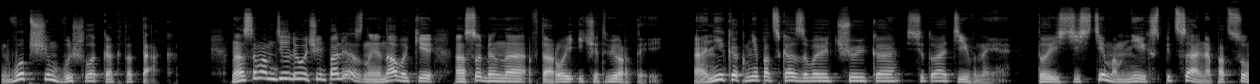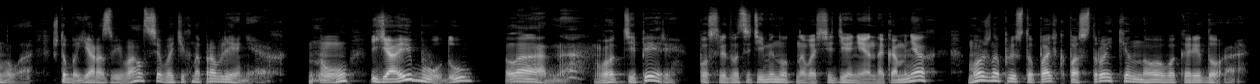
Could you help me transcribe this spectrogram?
В общем, вышло как-то так. На самом деле очень полезные навыки, особенно второй и четвертый. Они, как мне подсказывает чуйка, ситуативные. То есть система мне их специально подсунула, чтобы я развивался в этих направлениях. Ну, я и буду. Ладно, вот теперь, после 20-минутного сидения на камнях, можно приступать к постройке нового коридора.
